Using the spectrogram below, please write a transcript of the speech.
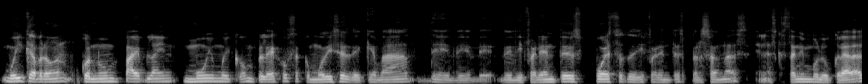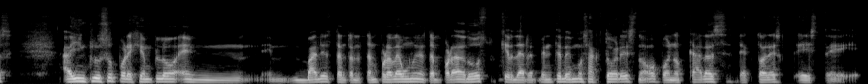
muy cabrón, con un pipeline muy, muy complejo, o sea, como dices, de que va de, de- de- diferentes puestos, de diferentes personas en las que están involucradas. Hay incluso, por ejemplo, en, en varios, tanto en la temporada 1 y en la temporada 2, que de repente vemos actores, ¿no? Bueno, caras de actores, este,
